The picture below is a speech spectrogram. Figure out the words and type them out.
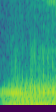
It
